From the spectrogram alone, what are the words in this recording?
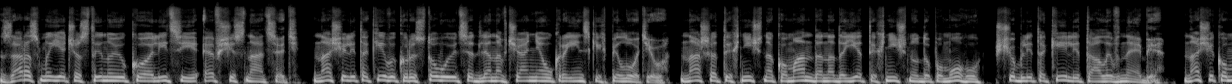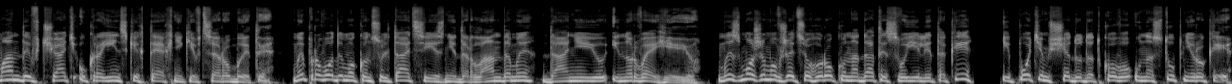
Зараз ми є частиною коаліції F-16. Наші літаки використовуються для навчання українських пілотів. Наша технічна команда надає технічну допомогу, щоб літаки літали в небі. Наші команди вчать українських техніків це робити. Ми проводимо консультації з Нідерландами, Данією і Норвегією. Ми зможемо вже цього року надати свої літаки і потім ще додатково у наступні роки.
